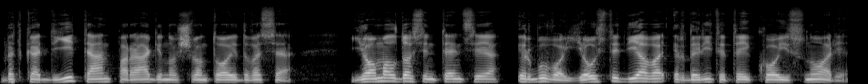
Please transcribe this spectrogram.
bet kad jį ten paragino šventoji dvasia. Jo maldos intencija ir buvo jausti Dievą ir daryti tai, ko jis nori.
